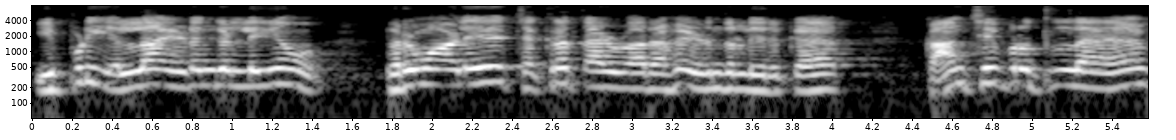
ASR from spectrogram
இப்படி எல்லா இடங்கள்லையும் பெருமாளே சக்கரத்தாழ்வாராக எழுந்தருளி இருக்கார் காஞ்சிபுரத்துல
